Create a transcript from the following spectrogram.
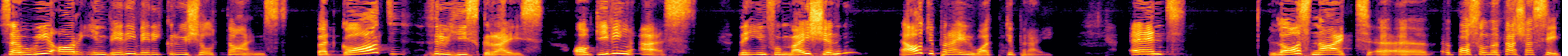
So we are in very, very crucial times. But God, through His grace, are giving us the information how to pray and what to pray. And last night, uh, uh, Apostle Natasha said,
